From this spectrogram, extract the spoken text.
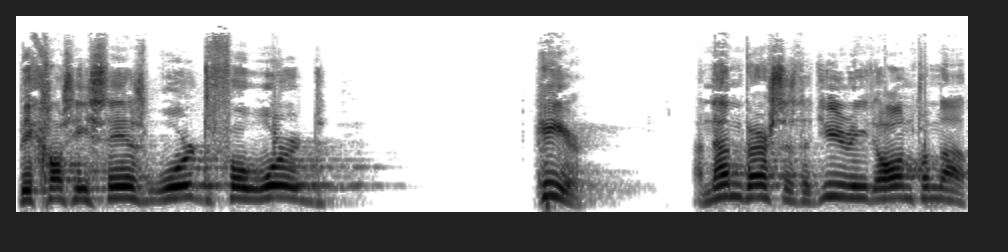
because he says word for word here. And then verses that you read on from that,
